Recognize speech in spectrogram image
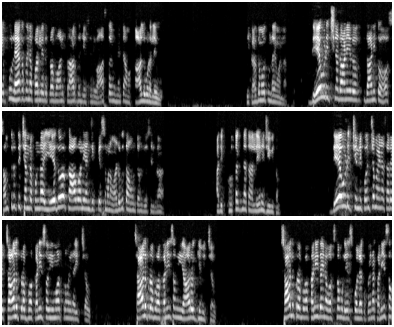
చెప్పు లేకపోయినా పర్లేదు ప్రభు అని ప్రార్థన చేసింది. వాస్తవం ఏంటంటే ఆమె కాళ్ళు కూడా లేవు. నీకు అర్థమవుతుందా ఏమన్నా? దేవుడిచ్చిన దాని దానితో సంతృప్తి చెందకుండా ఏదో కావాలి అని చెప్పేసి మనం అడుగుతూ ఉంటాం చూసిండ్రా. అది కృతజ్ఞత లేని జీవితం. దేవుడిచ్చింది కొంచెమైనా సరే చాలు ప్రభు కనీసం ఈ మాత్రమైనా ఇచ్చావు. చాలు ప్రభు కనీసం ఈ ఆరోగ్యం ఇచ్చావు. చాలు ప్రభు ఖరీదైన వస్త్రములు వేసుకోలేకపోయినా కనీసం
